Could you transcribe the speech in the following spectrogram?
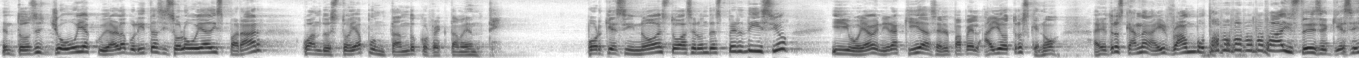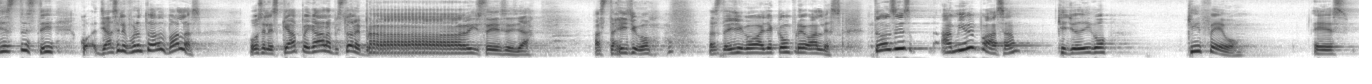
entonces yo voy a cuidar las bolitas y solo voy a disparar cuando estoy apuntando correctamente. Porque si no, esto va a ser un desperdicio y voy a venir aquí a hacer el papel. Hay otros que no. Hay otros que andan ahí Rambo, pa, pa, pa, pa, y usted dice, ¿qué es esto? Este, ya se le fueron todas las balas. O se les queda pegada la pistola y usted dice, ya, hasta ahí llegó, hasta ahí llegó, vaya compré balas. Entonces, a mí me pasa que yo digo, qué feo es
